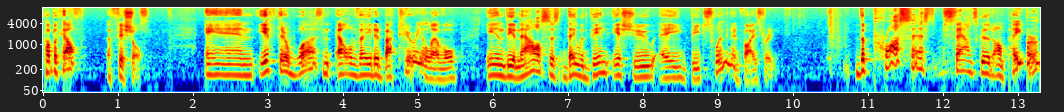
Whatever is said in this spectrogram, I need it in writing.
public health officials. And if there was an elevated bacteria level in the analysis, they would then issue a beach swimming advisory. The process sounds good on paper,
